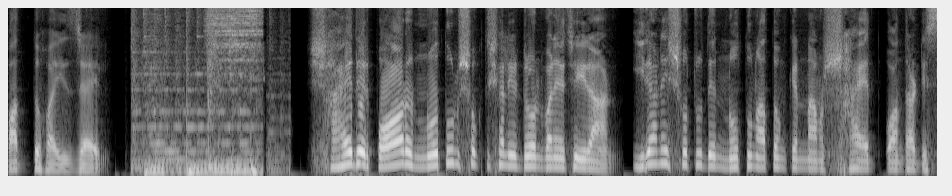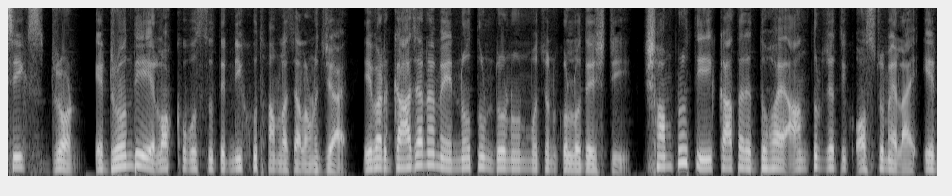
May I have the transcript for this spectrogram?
বাধ্য হয় ইসরায়েল। শাহেদের পর নতুন শক্তিশালী ড্রোন বানিয়েছে ইরান। ইরানের শত্রুদের নতুন আতঙ্কের নাম Shahed one thirty six drone. এ ড্রোন দিয়ে লক্ষ্যবস্তুতে নিখুঁত হামলা চালানো যায়। এবার গাজা নামে নতুন ড্রোন উন্মোচন করল দেশটি। সম্প্রতি কাতারের দোহায় আন্তর্জাতিক অস্ত্র মেলায় এর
